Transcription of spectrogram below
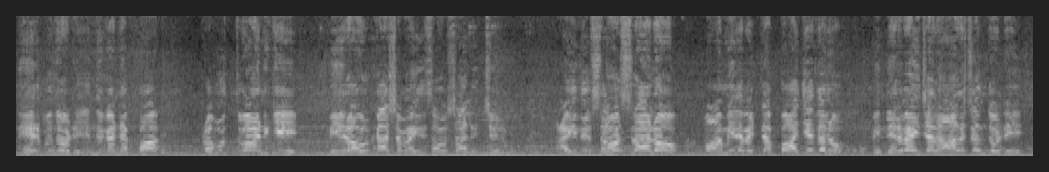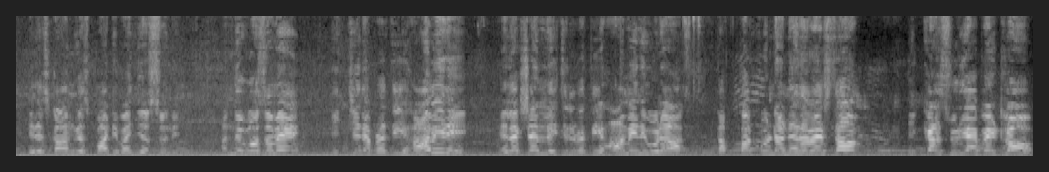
నేర్పుతోటి ఎందుకంటే ప- ప్రభుత్వానికి మీరు అవకాశం ఐదు సంవత్సరాలు ఇచ్చారు. ఐదు సంవత్సరాలు మా మీద పెట్టిన బాధ్యతను మీరు నిర్వహించాలనే ఆలోచనతో ఈరోజు కాంగ్రెస్ పార్టీ పనిచేస్తుంది. అందుకోసమే ఇచ్చిన ప్రతి హామీని ఎలక్షన్లో ఇచ్చిన ప్రతి హామీని కూడా తప్పకుండా నెరవేర్స్తాం. ఇక్కడ సూర్యాపేటలో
